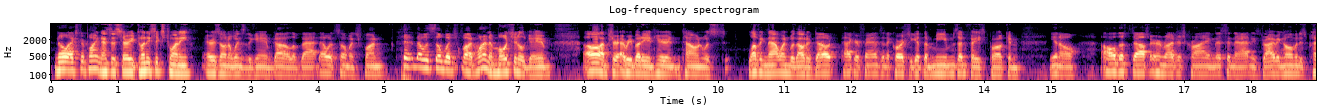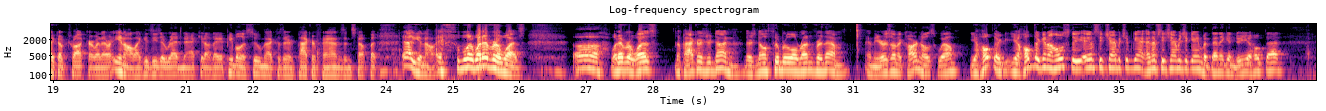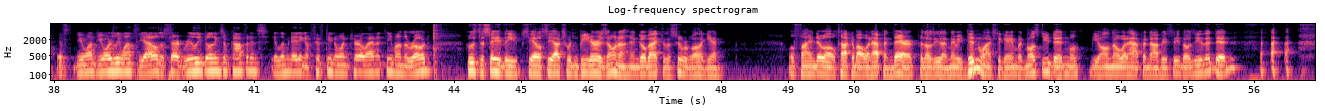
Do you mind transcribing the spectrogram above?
No extra point necessary. 26-20. Arizona wins the game. Gotta love that. That was so much fun. that was so much fun. What an emotional game. Oh, I'm sure everybody in here in town was loving that one without a doubt. Packer fans, and of course, you get the memes on Facebook and you know all the stuff. Aaron Rodgers crying, this and that, and he's driving home in his pickup truck or whatever. You know, like he's a redneck. You know, they people assume that because they're Packer fans and stuff. But yeah, you know, whatever it was, uh, whatever it was, the Packers are done. There's no Super Bowl run for them. And the Arizona Cardinals, well, you hope they're you hope they're going to host the AFC Championship game, NFC Championship game. But then again, do you hope that? If you want, you really want Seattle to start really building some confidence, eliminating a 15 to one Carolina team on the road who's to say the Seattle Seahawks wouldn't beat Arizona and go back to the Super Bowl again? We'll find it. We'll talk about what happened there. For those of you that maybe didn't watch the game, but most of you did. Well, you all know what happened, obviously. Those of you that did.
